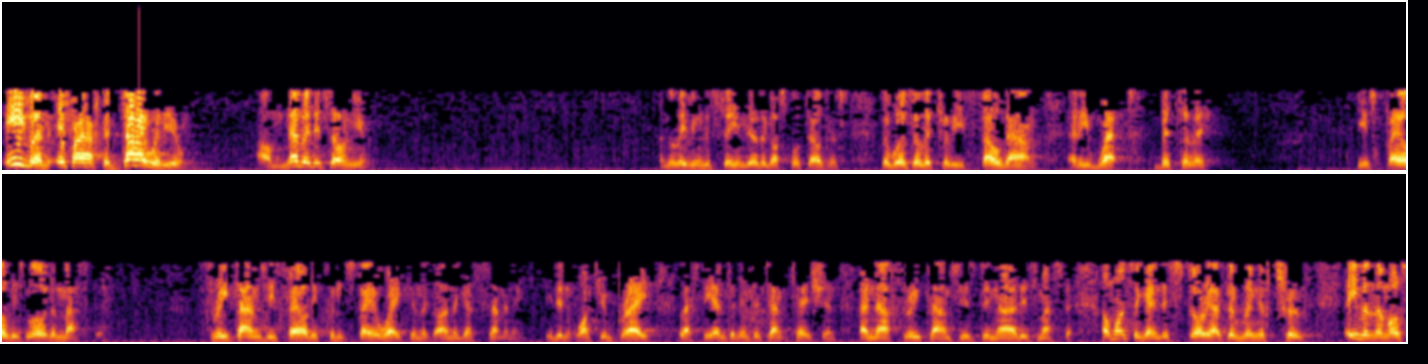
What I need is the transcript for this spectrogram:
even if I have to die with you, I'll never disown you. And leaving the scene, the other gospel tells us, the words are literally, he fell down and he wept bitterly. He has failed his Lord and Master. Three times he failed, he couldn't stay awake in the Garden of Gethsemane. He didn't watch him pray, lest he entered into temptation. And now three times he has denied his master. And once again, this story has the ring of truth. Even the most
